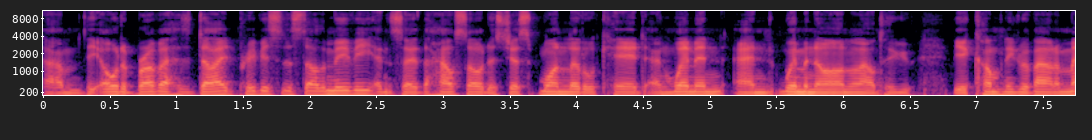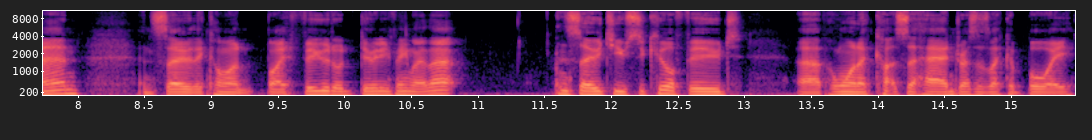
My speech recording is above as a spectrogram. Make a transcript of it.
um, the older brother has died previous to the start of the movie, and so the household is just one little kid and women, and women aren't allowed to be accompanied without a man, and so they can't buy food or do anything like that. And so to secure food, uh, Parwana cuts her hair and dresses like a boy,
